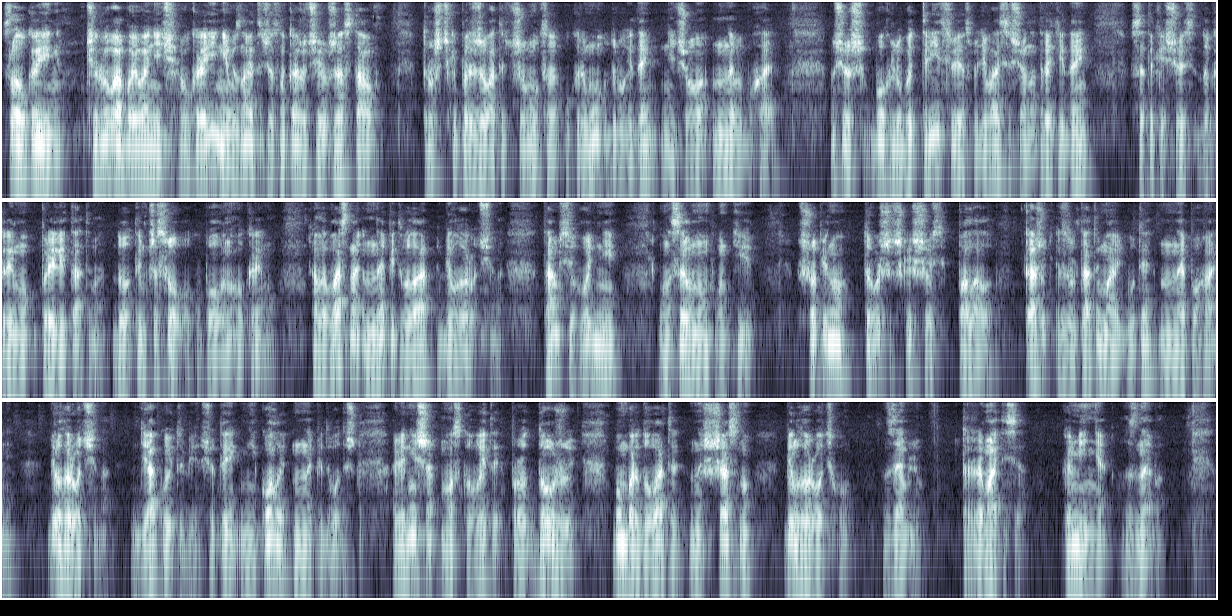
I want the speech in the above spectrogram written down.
Слава Україні! Чергова бойова ніч в Україні. Ви знаєте, чесно кажучи, вже став трошечки переживати, чому це у Криму другий день нічого не вибухає. Ну що ж, Бог любить трійцю. Я сподіваюся, що на третій день все-таки щось до Криму прилітатиме, до тимчасово окупованого Криму. Але, власне, не підвела Білгородщина. Там сьогодні у населеному пункті Шопіно трошечки щось палало. Кажуть, результати мають бути непогані. Білгородщина, дякую тобі, що ти ніколи не підводиш. А вірніше, московити продовжують бомбардувати нещасну білгородську землю. Тримайтеся, каміння з неба.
